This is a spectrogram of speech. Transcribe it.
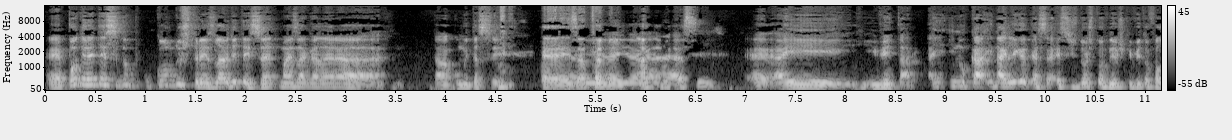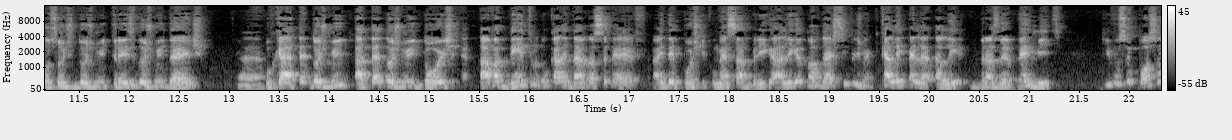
É, poderia ter sido o Clube dos Três lá em 87, mas a galera tava com muita sede. É, exatamente. Aí, aí, galera, é, aí inventaram. E, no, e na liga, essa, esses dois torneios que o Vitor falou são de 2003 e 2010 é. Porque até, 2000, até 2002 estava dentro do calendário da CBF. Aí depois que começa a briga, a Liga do Nordeste simplesmente, porque a lei, a lei brasileira permite que que você possa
